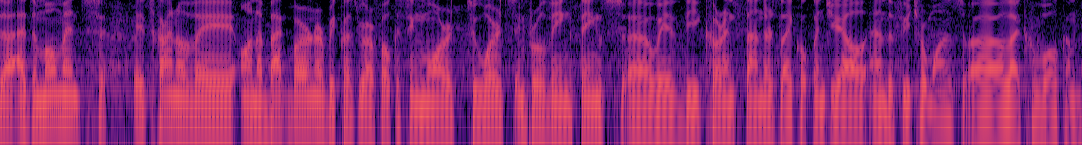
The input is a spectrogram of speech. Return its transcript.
uh, at the moment, it's kind of a on a back burner because we are focusing more towards improving things uh, with the current standards like OpenGL and the future ones uh, like Vulkan.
